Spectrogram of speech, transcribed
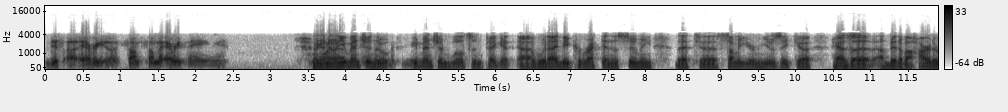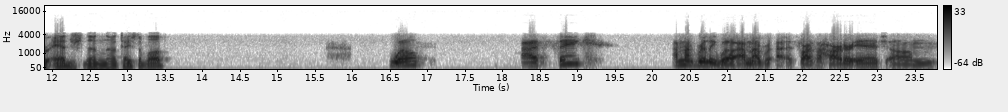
this uh, every uh, some some of everything you know, you mentioned you mentioned Wilson Pickett. Uh, would I be correct in assuming that uh, some of your music uh, has a, a, bit of a harder edge than uh, "Taste of Love"? Well, I think I'm not really well. I'm not as far as a harder edge. Um,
